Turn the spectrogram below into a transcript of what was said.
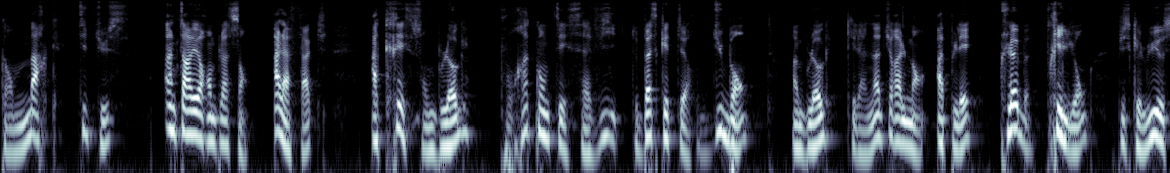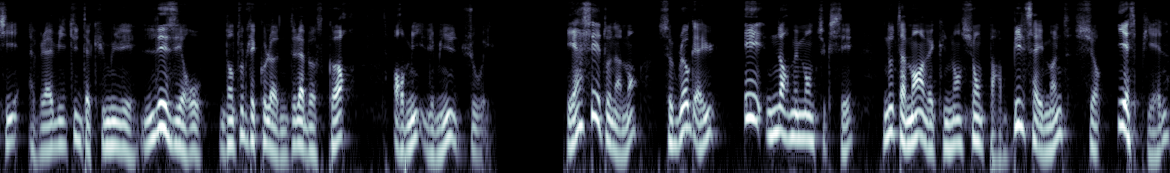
quand Mark Titus, intérieur remplaçant à la fac, a créé son blog pour raconter sa vie de basketteur du banc, un blog qu'il a naturellement appelé Club Trillion, puisque lui aussi avait l'habitude d'accumuler les zéros dans toutes les colonnes de la box score, hormis les minutes jouées. Et assez étonnamment, ce blog a eu énormément de succès, notamment avec une mention par Bill Simons sur ESPN,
